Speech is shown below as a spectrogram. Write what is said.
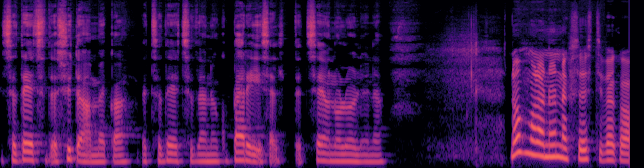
et sa teed seda südamega, et sa teed seda nagu päriselt, et see on oluline noh, ma olen õnneks tõesti väga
